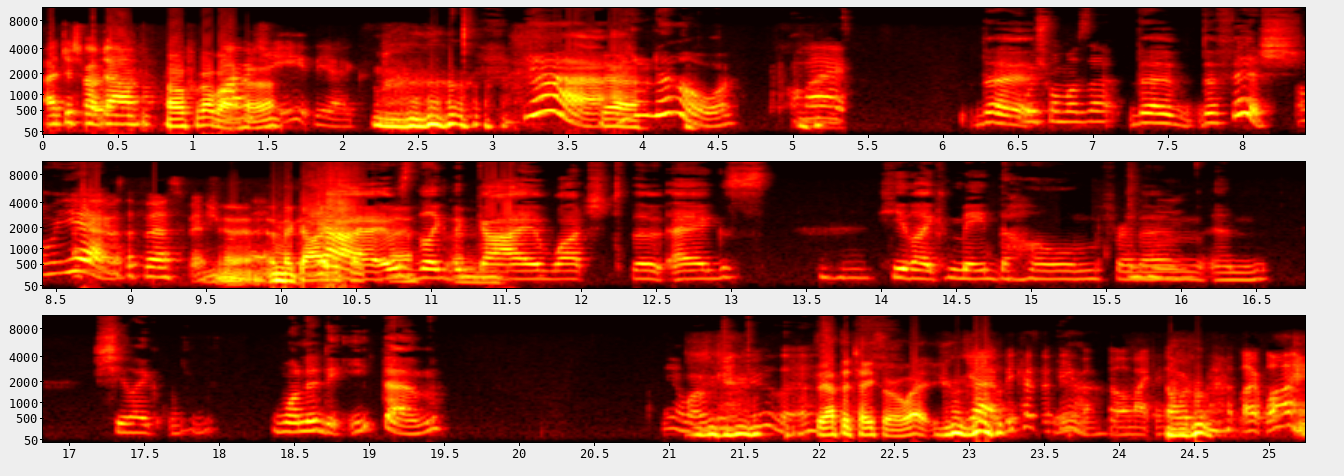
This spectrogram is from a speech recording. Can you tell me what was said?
I just wrote down. Oh, I forgot about Why about would she eat the eggs? yeah, i don't know Why? the Which one was that? the the fish Oh yeah, It was the first fish. yeah, Wasn't it? and the guy. yeah, was, it was like the and- guy watched the eggs. Mhm. He like made the home for Mhm. them, and she like wanted to eat them. Yeah. Why would you do this? They have to chase her away. yeah, because the Yeah. female. I'm like, that like why?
